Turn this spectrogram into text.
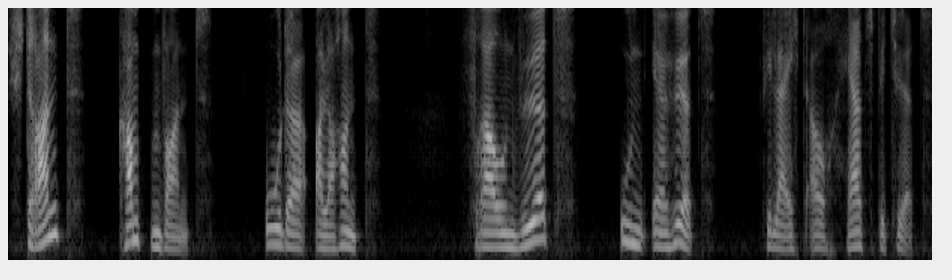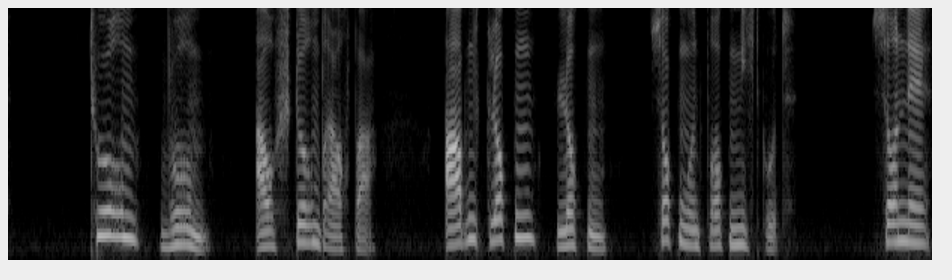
Strand, Kampenwand oder allerhand. Frauenwürt, unerhört, vielleicht auch herzbetört. Turm, Wurm, auch Sturm brauchbar. Abendglocken, Locken, Socken und Brocken nicht gut. Sonne,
